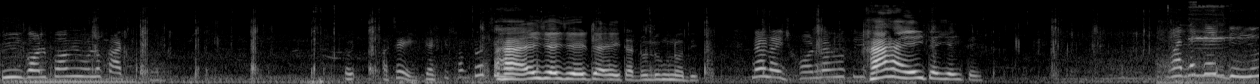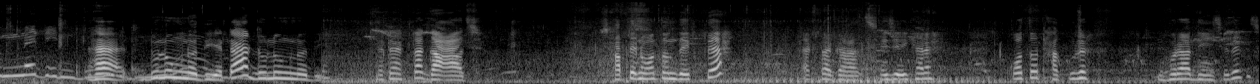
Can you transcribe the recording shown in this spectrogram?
কি গল্প আমি বলো কাটতে। ওই আচ্ছা এইটা কি শব্দ হচ্ছে? হ্যাঁ এই যে এই যে এইটা এইটা ডুলুং নদী। না না এই ঝর্ণার মতো হ্যাঁ হ্যাঁ এইটাই এইটাই। হ্যাঁ ডুলুং নদী এটা ডুলুং নদী। এটা একটা গাছ। সাপের মতন দেখতে একটা গাছ। এই যে এইখানে কত ঠাকুরের ঘোড়া দিয়েছে দেখেছ?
